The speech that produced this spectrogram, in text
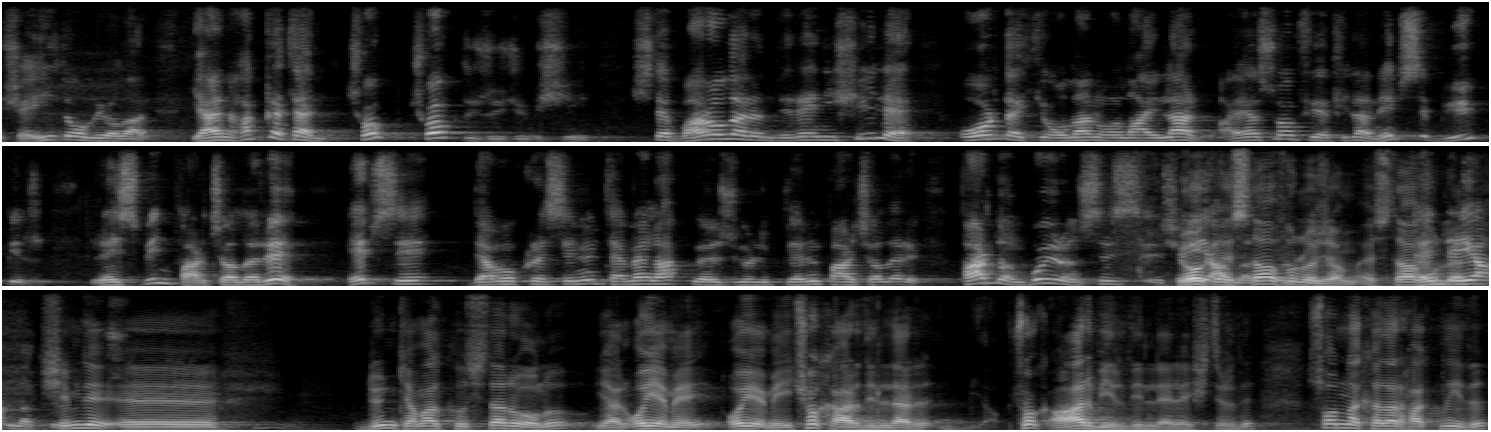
şehit oluyorlar. Yani hakikaten çok çok üzücü bir şey. İşte baroların direnişiyle oradaki olan olaylar, Ayasofya filan hepsi büyük bir resmin parçaları. Hepsi demokrasinin temel hak ve özgürlüklerin parçaları. Pardon buyurun siz şeyi Yok estağfurullah hocam, estağfurullah. Hendeyi anlatıyordunuz. Şimdi e, dün Kemal Kılıçdaroğlu yani o yemeği o yemeği çok ağır diller çok ağır bir dille eleştirdi. Sonuna kadar haklıydı.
